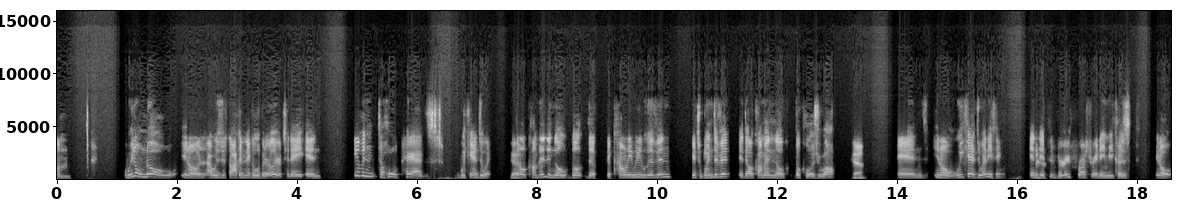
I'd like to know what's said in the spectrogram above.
um, we don't know. You know, and I was just talking to Nick a little bit earlier today, and even to hold pads, we can't do it. Yeah. They'll come in and they'll, they'll the the county we live in gets wind of it, and they'll come in and they'll they'll close you up. Yeah. And you know we can't do anything, and Yeah. it's very frustrating because you know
